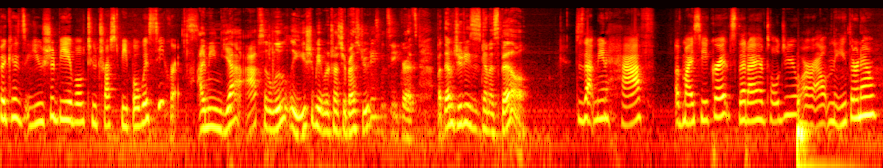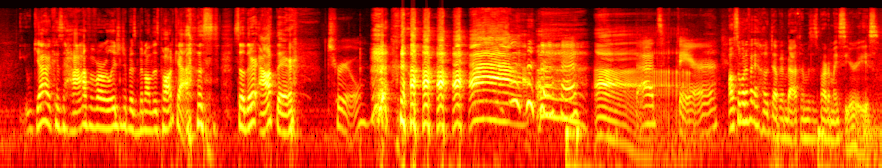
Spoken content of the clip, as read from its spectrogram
because you should be able to trust people with secrets. I mean, yeah, absolutely. You should be able to trust your best Judies with secrets, but them Judies is gonna spill. Does that mean half of my secrets that I have told you are out in the ether now? Yeah, because half of our relationship has been on this podcast, so they're out there. True. Ah. That's fair. Also, what if I hooked up in bathrooms as part of my series?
